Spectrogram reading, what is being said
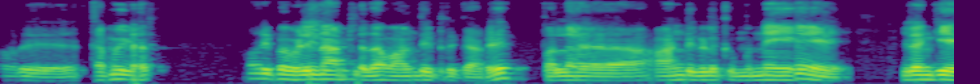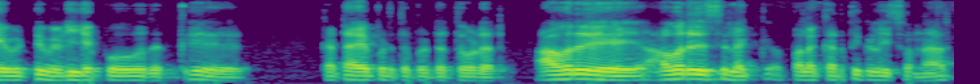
ஒரு தமிழர். அவர் இப்ப வெளிநாட்டுல தான் வாழ்ந்துட்டு இருக்காரு. பல ஆண்டுகளுக்கு முன்னையே இலங்கையை விட்டு வெளியே போவதற்கு கட்டாயப்படுத்தப்பட்ட தோழர். அவரு அவரு சில பல கருத்துக்களை சொன்னார்.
